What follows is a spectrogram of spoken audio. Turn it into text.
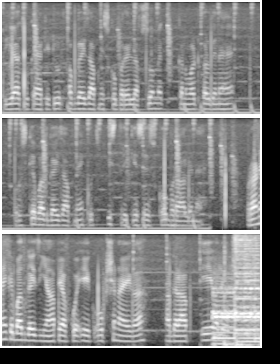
तो ये आ चुका है एटीट्यूड अब गाइज़ आपने इसको बड़े लफ्ज़ों में कन्वर्ट कर देना है और उसके बाद गाइज़ आपने कुछ इस तरीके से इसको भरा लेना है। भराने के बाद गाइज़ यहाँ पे आपको एक ऑप्शन आएगा। अगर आप ए वाले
